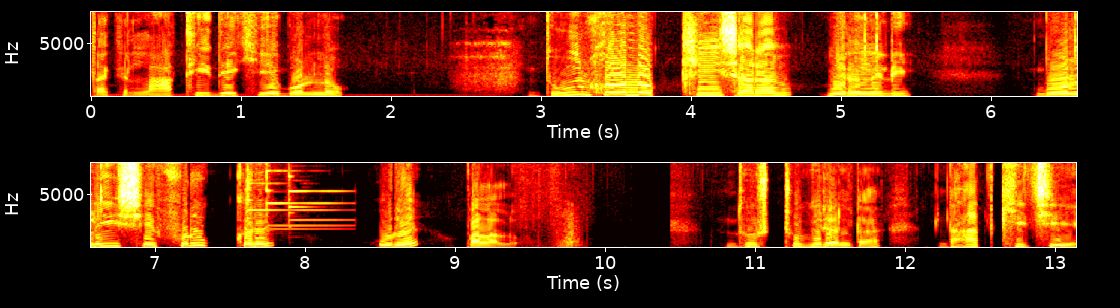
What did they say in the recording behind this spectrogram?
তাকে লাথি দেখিয়ে বলল, দূর হলো লক্ষ্মী সারা বিড়ালিনী। বলেই সে ফুরুক করে উড়ে পালালো। দুষ্টু বিড়ালটা দাঁত খিচিয়ে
